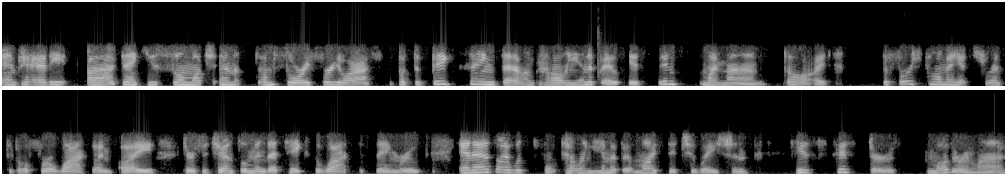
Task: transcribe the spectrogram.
And Paddy, uh, thank you so much. And I'm sorry for your loss. But the big thing that I'm calling in about is since my mom died, the first time I had strength to go for a walk, I'm, I there's a gentleman that takes the walk the same route. And as I was telling him about my situation, his sister's mother-in-law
